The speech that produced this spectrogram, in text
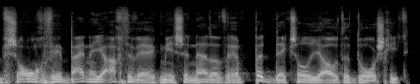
zo ongeveer bijna je achterwerk missen nadat er een putdeksel je auto doorschiet.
